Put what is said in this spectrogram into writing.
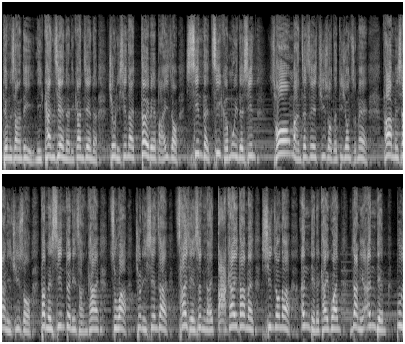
天父上帝，你看见了，你看见了，求你现在特别把一种新的饥渴沐浴的心充满在这些举手的弟兄姊妹，他们向你举手，他们的心对你敞开。主啊，求你现在差遣圣灵来打开他们心中的恩典的开关，让你恩典不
